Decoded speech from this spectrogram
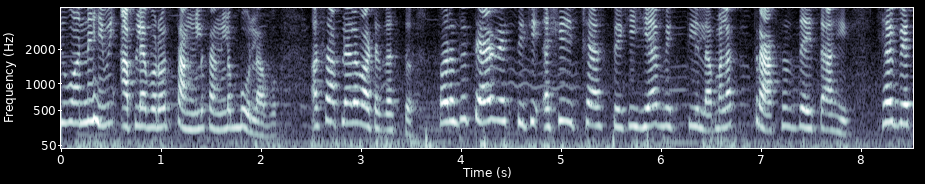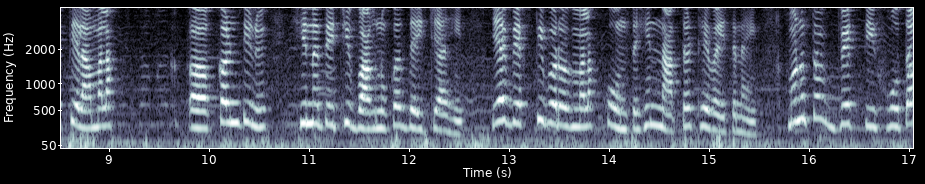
किंवा नेहमी आपल्याबरोबर चांगलं चांगलं बोलावं असं आपल्याला वाटत असतं. परंतु त्या व्यक्तीची अशी इच्छा असते की ह्या व्यक्तीला मला त्रासच द्यायचा आहे. ह्या व्यक्तीला मला कंटिन्यू हीनतेची वागणूकच द्यायची आहे. या व्यक्तीबरोबर मला कोणतंही नातं ठेवायचं नाही. म्हणून तो व्यक्ती होता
